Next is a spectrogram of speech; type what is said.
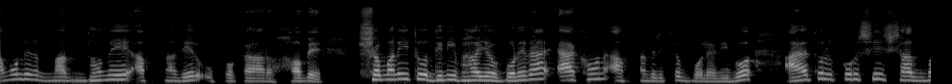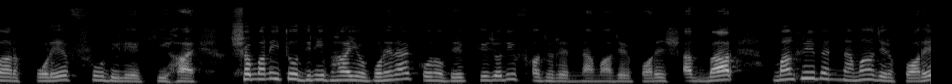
আমলের মাধ্যমে আপনাদের উপকার হবে। সম্মানিত দিনী ভাই ও বোনেরা এখন আপনাদেরকে বলে দিব আয়াতুল কুরসি ৭ বার পড়ে ফু দিলে কি হয়? সম্মানিত দিনী ভাই ও বোনেরা কোন ব্যক্তি যদি ফজরের নামাজের পরে ৭ বার, মাগরিবের নামাজের পরে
